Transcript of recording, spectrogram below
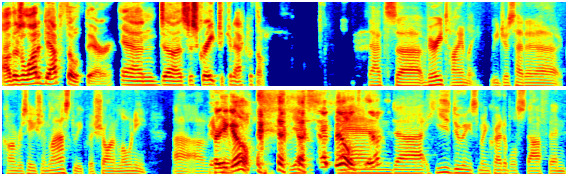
Uh, there's a lot of depth out there, and uh, it's just great to connect with them. That's uh, very timely. We just had a conversation last week with Sean Loney. Uh, there you go. yes, and yeah. Uh, he's doing some incredible stuff, and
